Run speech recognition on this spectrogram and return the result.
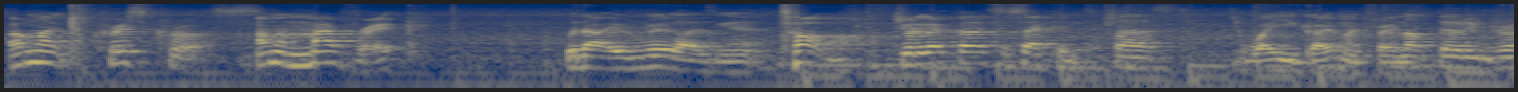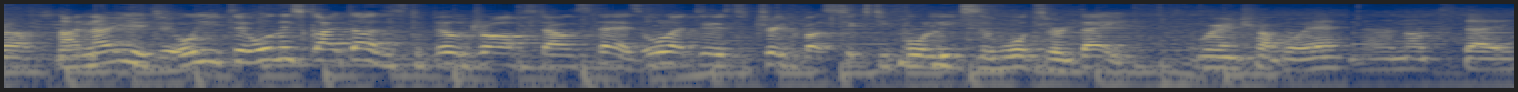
I'm like, Crisscross. I'm a maverick without even realizing it. Tom, do you want to go first or second? First. Away you go, my friend. I Love building drafts. I know you do. All you do, all this guy does is to build drafts downstairs. All I do is to drink about 64 litres of water a day. We're in trouble here. Uh, no, not today.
